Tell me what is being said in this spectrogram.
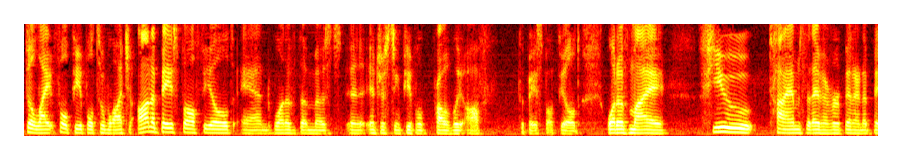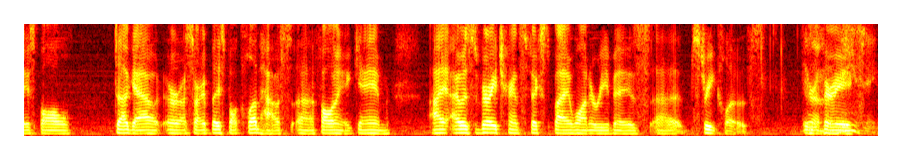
delightful people to watch on a baseball field and one of the most uh, interesting people probably off the baseball field. One of my few times that I've ever been in a baseball dugout or uh, sorry, baseball clubhouse uh, following a game. I, I was very transfixed by Juan Uribe's uh, street clothes. He's They're a very, amazing.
